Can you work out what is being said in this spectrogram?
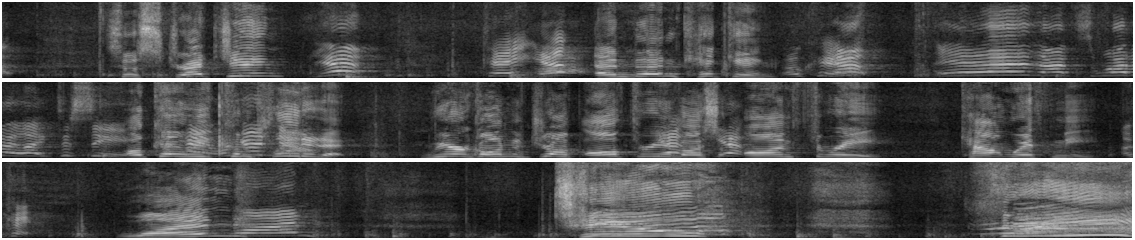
up. So stretching Yeah. Okay, yep. and then kicking. Okay. Yep. And that's what I like to see. Okay, we we're completed it. We are going to jump, all three of us, yep. on three. Count with me. Okay. One, One. two, three.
